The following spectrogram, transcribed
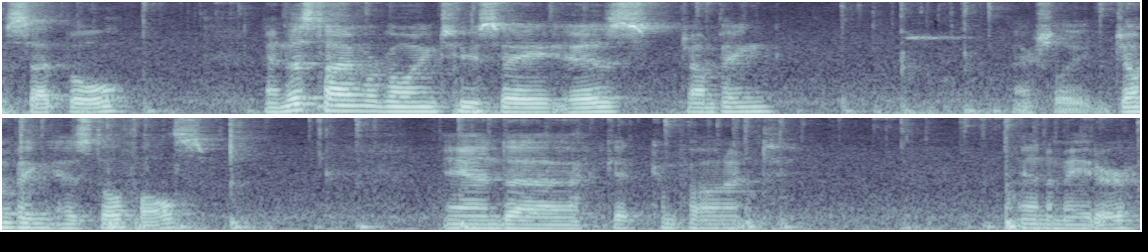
set bool. And this time we're going to say is jumping, actually jumping is still false, and uh, get component, animator,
